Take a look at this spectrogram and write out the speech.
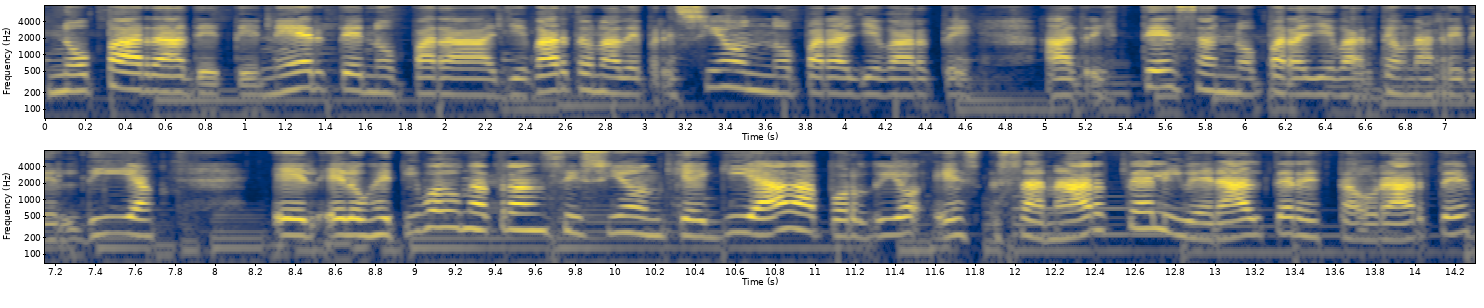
no para detenerte, no para llevarte a una depresión, no para llevarte a tristeza, no para llevarte a una rebeldía. El, el, objetivo de una transición que es guiada por Dios es sanarte, liberarte, restaurarte,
